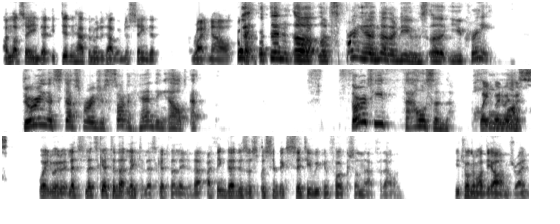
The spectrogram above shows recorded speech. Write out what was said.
I'm not saying that it didn't happen or did happen. I'm just saying that right now, Right, but then uh, let's bring in another news. Uh, Ukraine, during its desperation, started handing out at thirty thousand Wait, wait, wait, wait. wait, wait, wait. Let's let's get to that later. Let's get to that later. That I think that there's a specific city we can focus on that for that one. You're talking about the arms, right?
